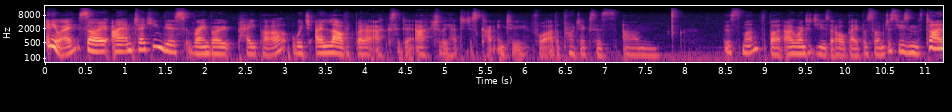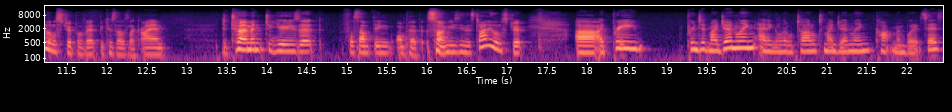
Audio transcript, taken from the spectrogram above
Anyway, so I am taking this rainbow paper, which I loved, but I accident actually had to just cut into for other projects as um, this month, but I wanted to use that whole paper, so I'm just using this tiny little strip of it because I was like, I am determined to use it for something on purpose. So I'm using this tiny little strip. Uh, I pre printed my journaling, adding a little title to my journaling. Can't remember what it says.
